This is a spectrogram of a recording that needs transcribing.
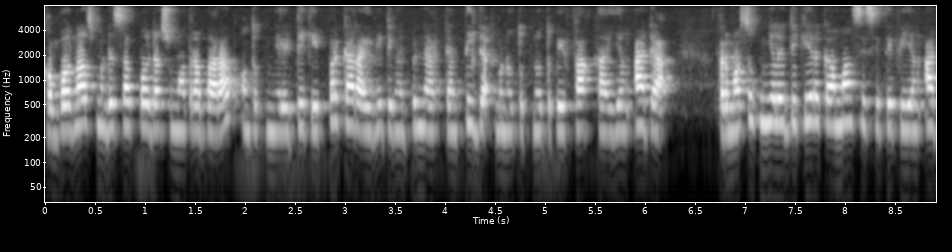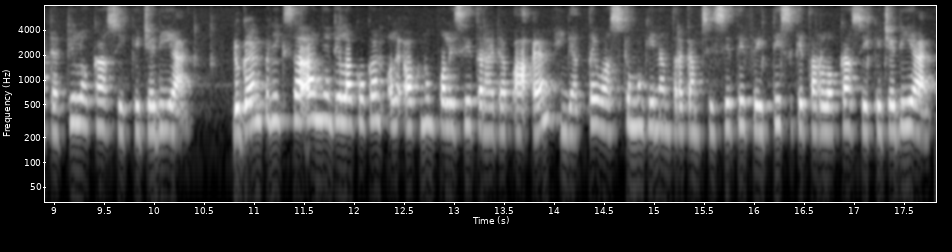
Kompolnas mendesak Polda Sumatera Barat untuk menyelidiki perkara ini dengan benar dan tidak menutup-nutupi fakta yang ada, termasuk menyelidiki rekaman CCTV yang ada di lokasi kejadian. Dugaan penyiksaan yang dilakukan oleh oknum polisi terhadap AM hingga tewas kemungkinan terekam CCTV di sekitar lokasi kejadian.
